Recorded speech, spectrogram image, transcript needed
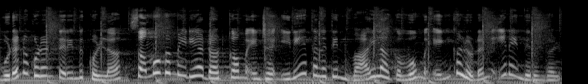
உடனுக்குடன் தெரிந்து கொள்ள சமூக மீடியா டாட் காம் என்ற இணையதளத்தின் வாயிலாகவும் எங்களுடன் இணைந்திருங்கள்.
